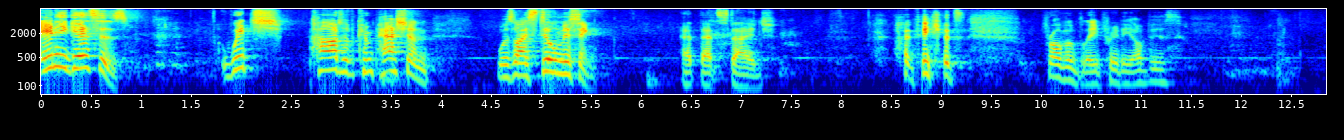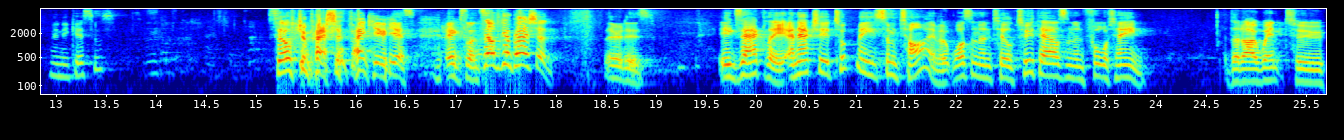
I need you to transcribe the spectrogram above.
any guesses? Which part of compassion was I still missing at that stage? I think it's probably pretty obvious. Any guesses? Self compassion, thank you, yes, excellent. Self compassion, there it is. Exactly, and actually, it took me some time. It wasn't until 2014 that I went to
